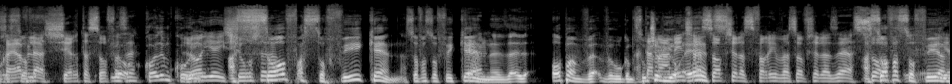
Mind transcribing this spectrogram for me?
חייב. לאשר את הסוף לא, הזה? קודם כל, לא יהיה אישור שלו? הסוף הסופי כן, הסוף הסופי כן, כן? זה- עוד פעם, והוא גם סוג אתה של מאמין יועץ. שהסוף של הספרים והסוף של הזה, הסוף, הסוף הסופי, אני-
